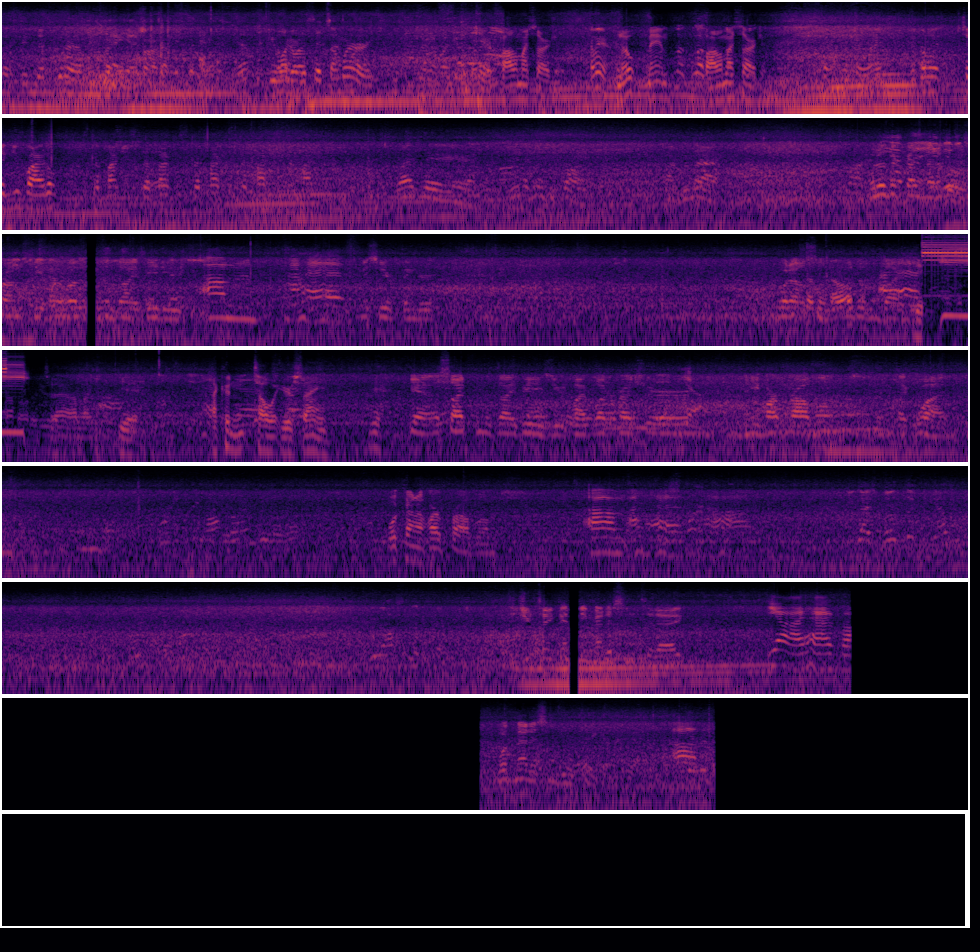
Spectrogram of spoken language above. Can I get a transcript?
You want to sit somewhere? Or... Here, follow my sergeant. Come here. Nope, ma'am. Follow my sergeant. You're gonna check your vital. Step back, step back, step back, step back, step back. Right there. Lean against the relax. What other kind of medical problems do you have other than diabetes? Um, I have, Let me see your finger. What else other than I diabetes? Yeah. I couldn't tell what you're saying. Yeah, Yeah, aside from the diabetes, you have high blood pressure, yeah. any heart problems? Like what? What kind of heart problems? Um, I have, together? Did you take any medicine today? yeah, I have, uh, Did you take? um,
